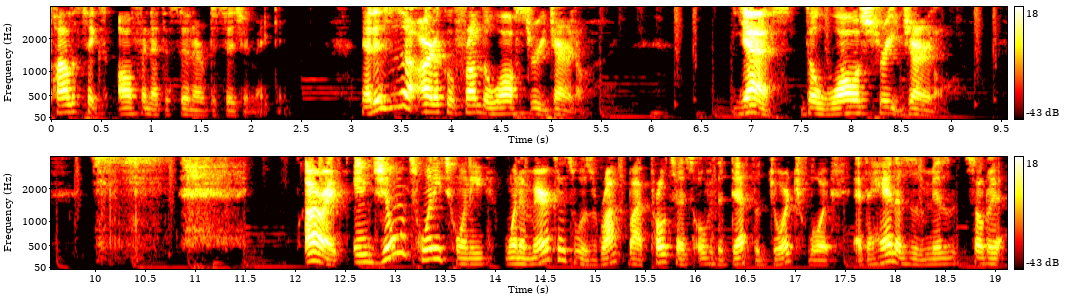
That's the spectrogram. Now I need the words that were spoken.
politics often at the center of decision making. Now, this is an article from the Wall Street Journal. Yes, the Wall Street Journal. All right. In June 2020, when Americans was rocked by protests over the death of George Floyd at the hands of Minnesota,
